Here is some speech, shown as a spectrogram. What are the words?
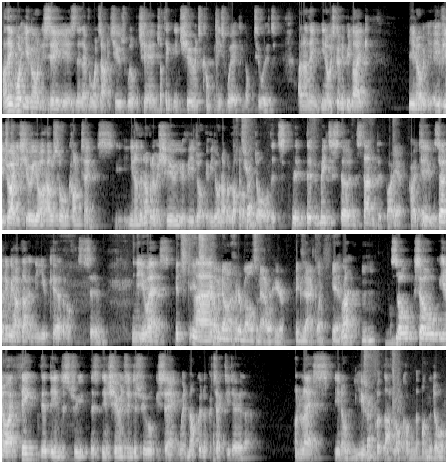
I think what you're going to see is that everyone's attitudes will change. I think the insurance companies waking up to it, and I think you know it's going to be like, you know, if you try to insure your household contents, you know they're not going to insure you if you don't if you don't have a lock That's on right. the door that's that, that meets a certain standard, right? Yeah. Criteria. Certainly, we have that in the UK. I don't know if it's the same in the US. It's it's Um, coming on 100 miles an hour here. Exactly. Yeah. Right. hmm So, so you know, I think that the industry, the, the insurance industry, will be saying we're not going to protect your data unless you know you right. put that lock on the on the door.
